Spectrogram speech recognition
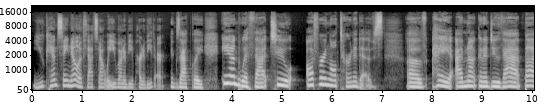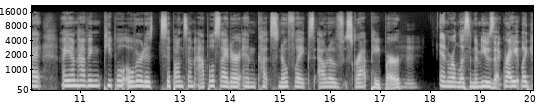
you can't say no if that's not what you want to be a part of either. Exactly. And with that, too, offering alternatives of, hey, I'm not going to do that, but I am having people over to sip on some apple cider and cut snowflakes out of scrap paper. Mm-hmm and we'll listen to music, right? Like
